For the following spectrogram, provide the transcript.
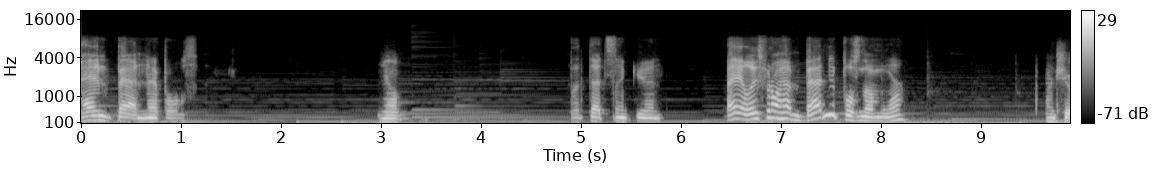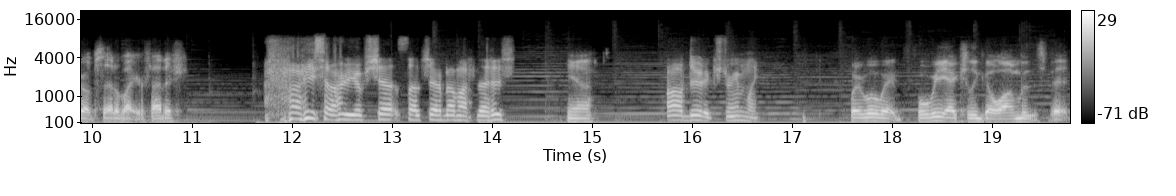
And bad nipples. Yep. Let that sink in. Hey, at least we don't have bad nipples no more. Aren't you upset about your fetish? you said, "Are you upset, upset about my fetish?" Yeah. Oh, dude, extremely. Wait, wait, wait. Before we actually go on with this bit,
